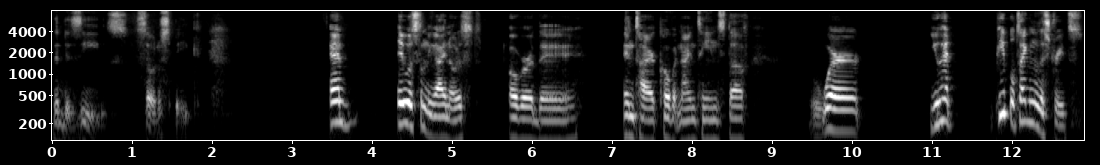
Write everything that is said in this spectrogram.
the disease, so to speak. And it was something I noticed over the entire COVID 19 stuff where you had people taking to the streets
